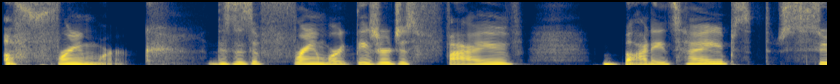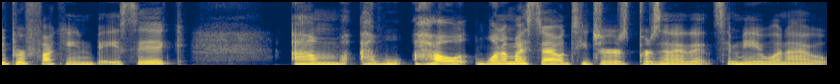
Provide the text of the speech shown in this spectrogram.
a framework. This is a framework. These are just five body types, super fucking basic. Um, how one of my style teachers presented it to me when I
